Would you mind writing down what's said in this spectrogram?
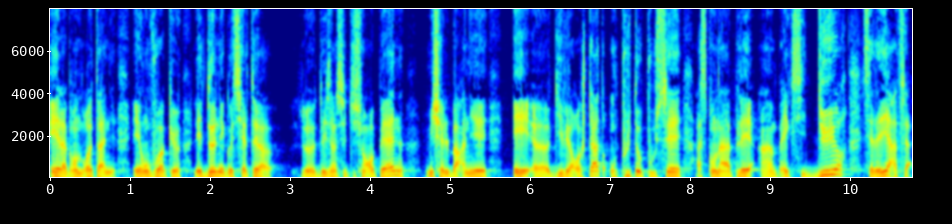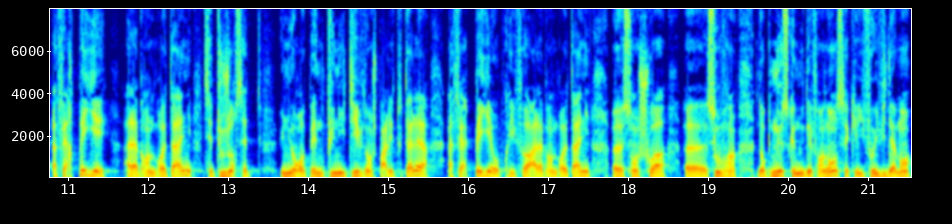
et la Grande-Bretagne. Et on voit que les deux négociateurs des institutions européennes, Michel Barnier et euh, Guy Verhofstadt ont plutôt poussé à ce qu'on a appelé un Brexit dur, c'est-à-dire à, faire payer à la Grande-Bretagne. C'est toujours cette Union européenne punitive dont je parlais tout à l'heure, à faire payer au prix fort à la Grande-Bretagne euh, son choix euh, souverain. Donc nous, ce que nous défendons, c'est qu'il faut évidemment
